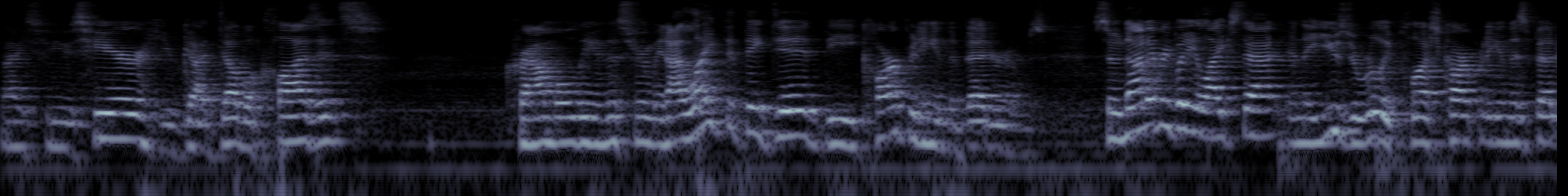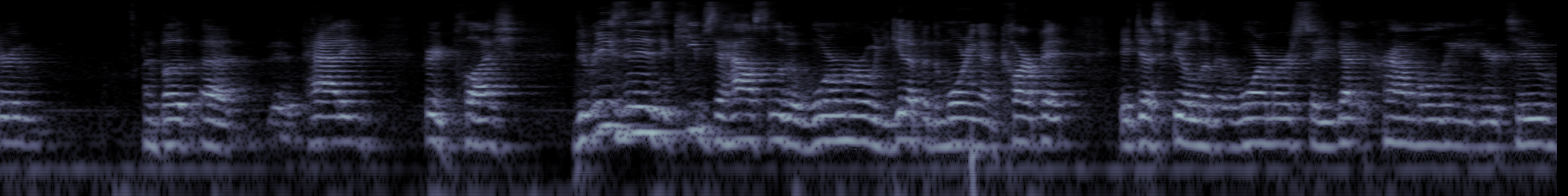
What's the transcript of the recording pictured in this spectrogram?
nice views here. You've got double closets, crown molding in this room. And I like that they did the carpeting in the bedrooms. So not everybody likes that. And they used a really plush carpeting in this bedroom both uh, padding, very plush. The reason is it keeps the house a little bit warmer. When you get up in the morning on carpet, it does feel a little bit warmer. So you've got the crown molding in here too.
